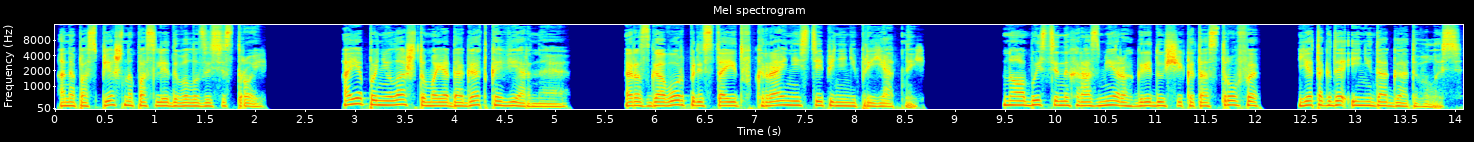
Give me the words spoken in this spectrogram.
она поспешно последовала за сестрой. А я поняла, что моя догадка верная. Разговор предстоит в крайней степени неприятный. Но об истинных размерах грядущей катастрофы я тогда и не догадывалась.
